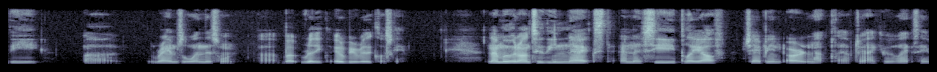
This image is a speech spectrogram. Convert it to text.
the uh, Rams will win this one. Uh, but really, it'll be a really close game. Now, moving on to the next NFC playoff champion, or not playoff champion, I can say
